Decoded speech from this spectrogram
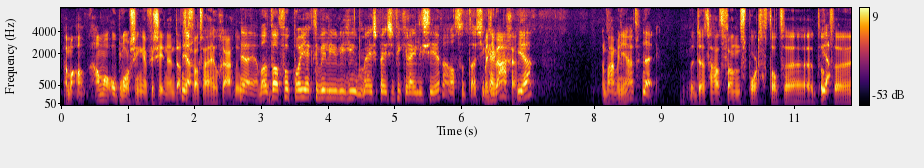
Allemaal, allemaal oplossingen verzinnen. Dat Ja. is wat wij heel graag doen. Ja, ja. Want wat voor projecten willen jullie hiermee specifiek realiseren? Als het, als je Met die wagen? Ja? Dat maakt me niet uit. Nee. Dat gaat van sport tot. eh, tot Ja. eh,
